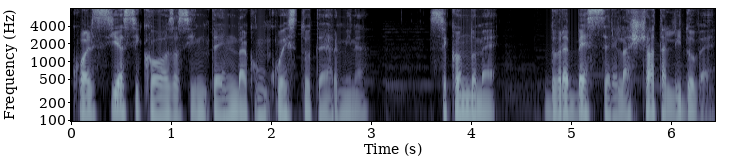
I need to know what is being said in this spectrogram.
qualsiasi cosa si intenda con questo termine, secondo me dovrebbe essere lasciata lì dov'è,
